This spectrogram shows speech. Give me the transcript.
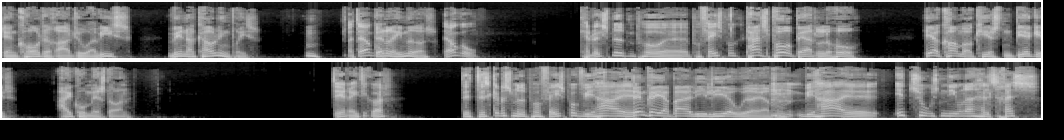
Den korte radioavis. Vinder kavlingpris. Og det var Den rimede også. Det var god. Kan du ikke smide dem på, øh, på Facebook? Pas på, Bertel H. Her kommer Kirsten Birgit, haiku-mesteren. Det er rigtig godt. Det, det skal du smide på Facebook. Vi har, øh, Dem kan jeg bare lige lige ud af ærmet. vi har øh, 1950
